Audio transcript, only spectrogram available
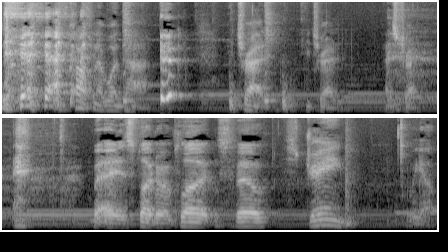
coughing at one time. He tried it. He tried it. Let's try it. but hey, it's plugged and unplugged. It's Phil. Stream. We out.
